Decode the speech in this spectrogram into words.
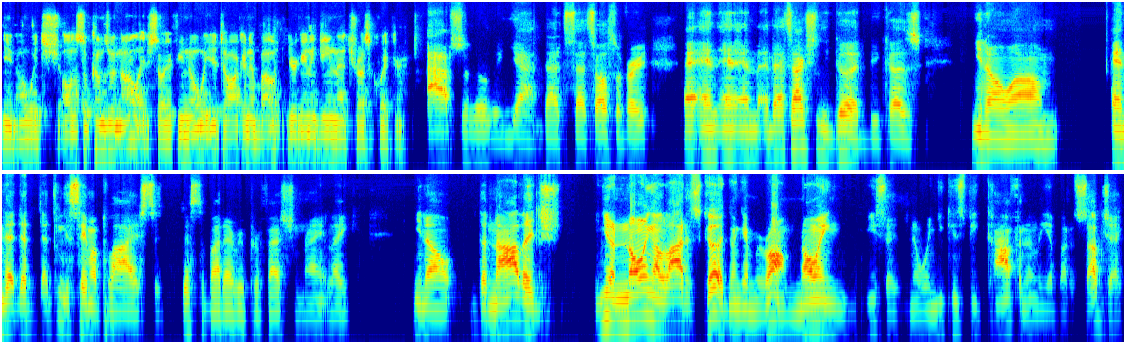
you know, which also comes with knowledge. So if you know what you're talking about, you're going to gain that trust quicker. Absolutely, yeah. That's that's also very, and and and, and that's actually good because, you know, um, and that, that I think the same applies to just about every profession, right? Like, you know, the knowledge, you know, knowing a lot is good. Don't get me wrong. Knowing, you said, you know, when you can speak confidently about a subject,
